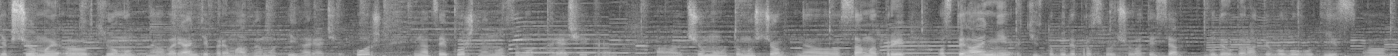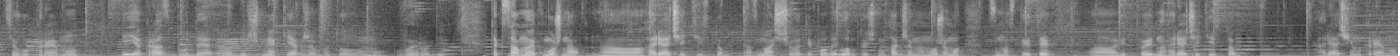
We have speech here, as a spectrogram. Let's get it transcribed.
якщо ми е, в цьому е, варіанті перемазуємо і гарячий корж, і на цей корж наносимо гарячий крем. Чому? Тому що саме при остиганні тісто буде просочуватися, буде вбирати вологу із цього крему. І якраз буде більш м'яке вже в готовому виробі. Так само, як можна гаряче тісто змащувати повидлом, точно так же ми можемо змастити відповідно гаряче тісто гарячим кремом.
